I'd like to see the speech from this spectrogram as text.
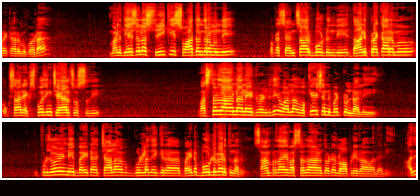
ప్రకారం కూడా మన దేశంలో స్త్రీకి స్వాతంత్రం ఉంది ఒక సెన్సార్ బోర్డు ఉంది దాని ప్రకారము ఒకసారి ఎక్స్పోజింగ్ చేయాల్సి వస్తుంది. వస్త్రధారణ అనేటువంటిది వాళ్ళ ఒకేషన్ బట్టి ఉండాలి. ఇప్పుడు చూడండి బయట చాలా గుళ్ళ దగ్గర బయట బోర్డులు పెడుతున్నారు సాంప్రదాయ వస్త్రధారణతో లోపలికి రావాలని అది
